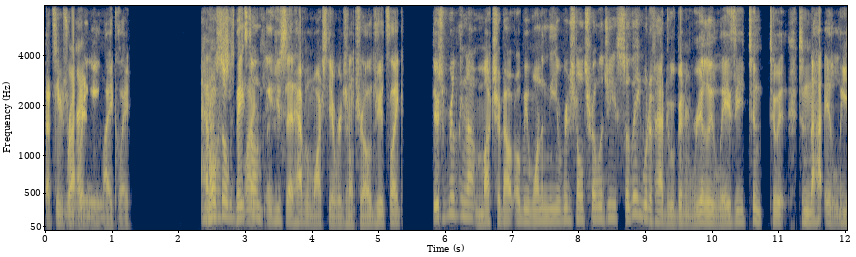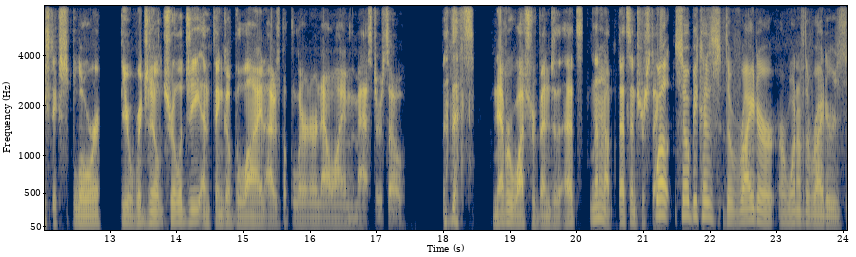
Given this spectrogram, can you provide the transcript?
That seems Right? really likely. And, was also based on like- like you said, haven't watched the original trilogy, it's like there's really not much about Obi-Wan in the original trilogy. So they would have had to have been really lazy to to it to not at least explore the original trilogy and think of the line, I was but the learner, now I am the master. So that's never watched Revenge of the that's no no no. That's interesting. Well, so because the writer or one of the writers,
